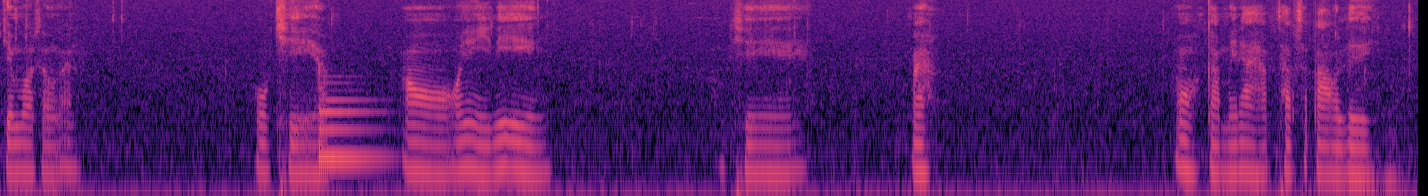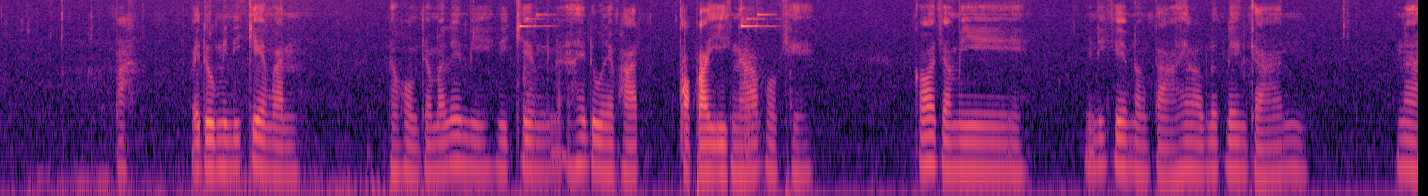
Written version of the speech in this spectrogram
เกมบอร์ดสองกัน โอเคครับ อ๋อ อย่างนี้นี่เอง โอเค มา กลับไม่ได้ครับ ทับสปาวเลยปะไปดูมินิเกมกันเดี๋ยวผมจะมาเล่นมินิเกมให้ดูในพาร์ทต่อไปอีกนะครับ โอเค ก็จะมีมินิเกมต่างๆ ให้เราเลือกเล่นกันนะ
